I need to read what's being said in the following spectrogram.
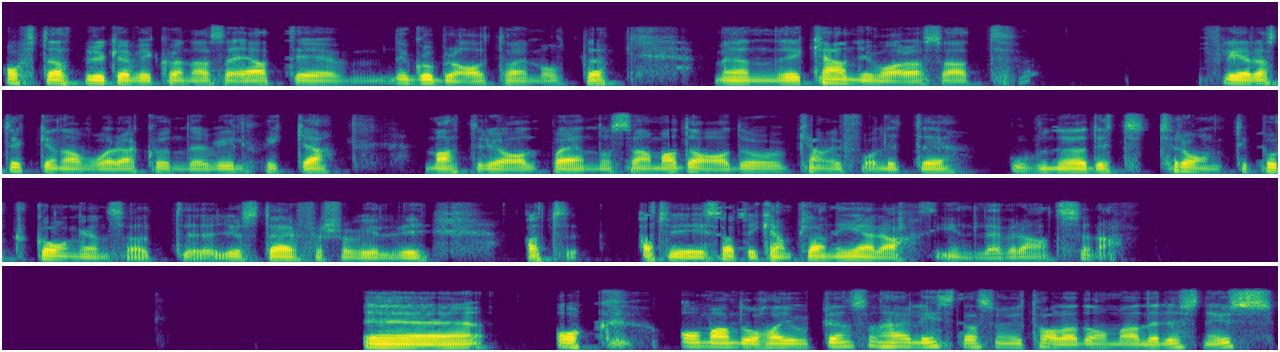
oftast brukar vi kunna säga att det, det går bra att ta emot det. Men det kan ju vara så att flera stycken av våra kunder vill skicka material på en och samma dag. Då kan vi få lite onödigt trångt i portgången så att eh, just därför så vill vi att, att vi, så att vi kan planera inleveranserna. Eh, och om man då har gjort en sån här lista som vi talade om alldeles nyss,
